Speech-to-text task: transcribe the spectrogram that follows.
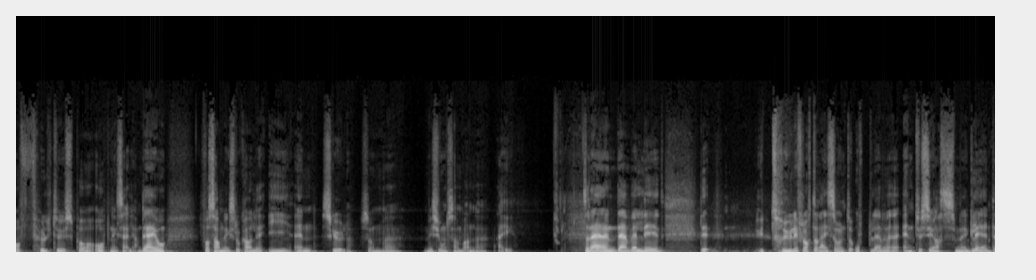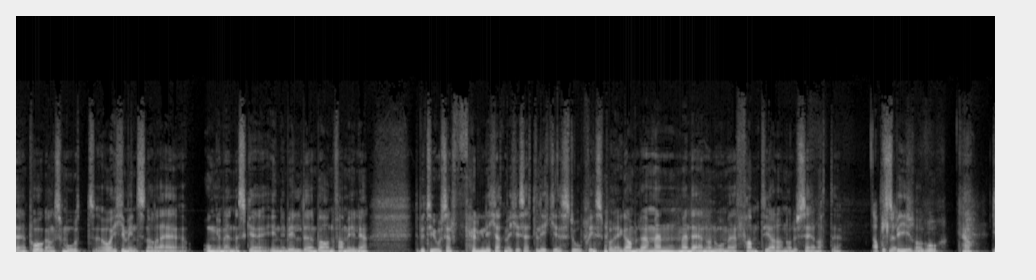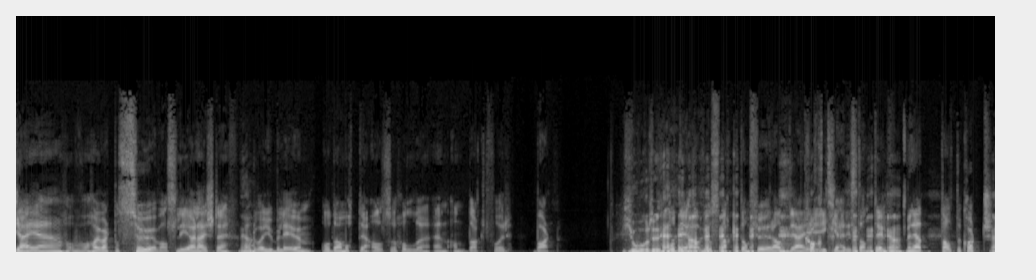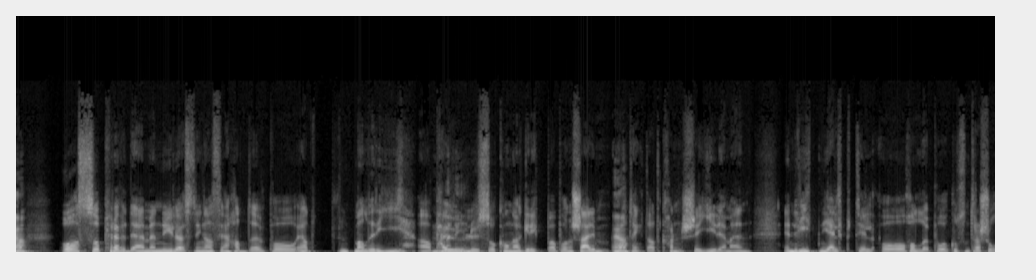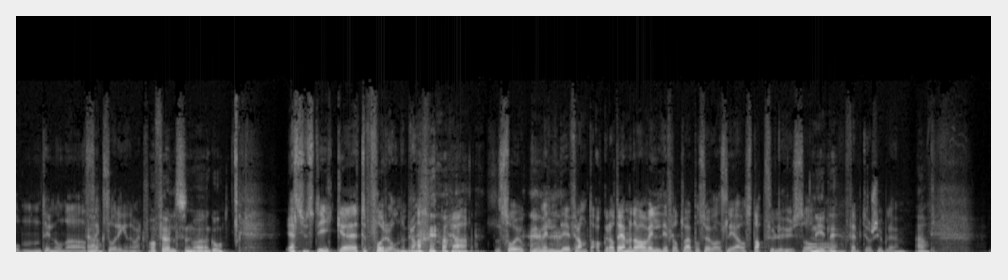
Og fullt hus på åpningshelga. Det er jo forsamlingslokalet i en skole som uh, Misjonssambandet eier. Så det er, det er veldig det er utrolig flott å reise rundt og oppleve entusiasme, glede, pågangsmot, og ikke minst når det er unge mennesker inne i bildet, barnefamilie. Det betyr jo selvfølgelig ikke at vi ikke setter like stor pris på det gamle, men, men det er nå noe med framtida, når du ser at det, det spirer og gror. Ja. Jeg eh, har jo vært på Søvasslia leirsted, Ja. hvor det var jubileum, og da måtte jeg altså holde en andakt for barn. Gjorde du det? Og det har vi jo snakket om før at jeg Kort. ikke er i stand til. Ja. Men jeg talte kort. Ja. Og så prøvde jeg med en ny løsning. Altså jeg hadde på jeg hadde maleri av Paulus og kong Agrippa på en skjerm. Ja. Og tenkte at kanskje gir det meg en, en liten hjelp til å holde på konsentrasjonen til noen av Ja. seksåringene. i hvert fall. Og følelsen var god? Jeg syns det gikk eh, etter forholdene bra. ja. Så jo ikke veldig fram til akkurat det, men det var veldig flott å være på Søvasslia og stappfulle hus og Nydelig. 50-årsjubileum. Ja.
